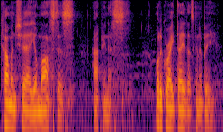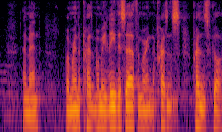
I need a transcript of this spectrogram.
Come and share your master's happiness. What a great day that's going to be. Amen. When we're in the present, when we leave this earth and we're in the presence, presence of God.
